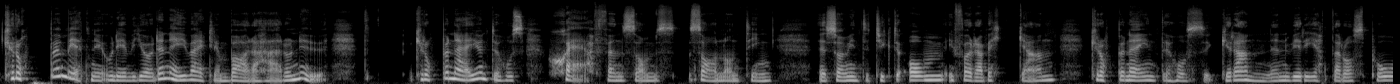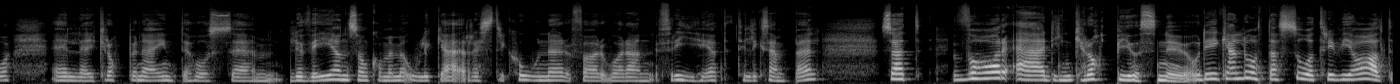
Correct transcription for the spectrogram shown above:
kroppen vet ni och det vi gör, den är ju verkligen bara här och nu kroppen är ju inte hos chefen som sa någonting eh, som vi inte tyckte om i förra veckan. Kroppen är inte hos grannen vi retar oss på. Eller kroppen är inte hos eh, Löfven som kommer med olika restriktioner för våran frihet till exempel. Så att var är din kropp just nu? Och det kan låta så trivialt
